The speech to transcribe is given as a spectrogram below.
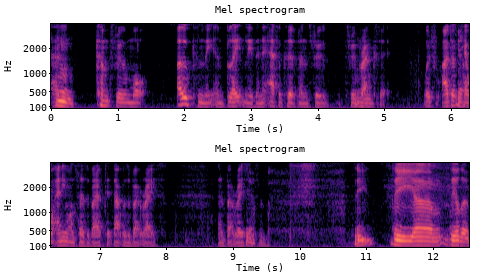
has Mm. come through more openly and blatantly than it ever could have done through through Mm. Brexit. Which I don't Yeah. care what anyone says about it. That was about race and about racism. The the um, the other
